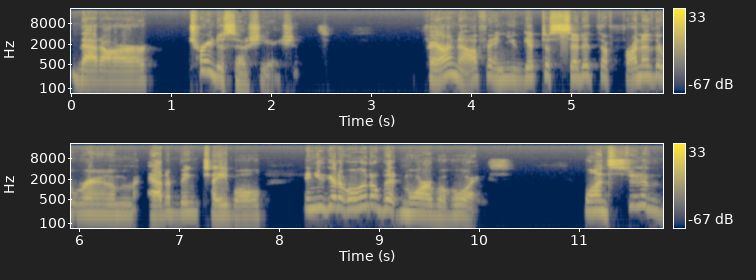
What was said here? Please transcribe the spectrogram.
that are trade associations. Fair enough. And you get to sit at the front of the room at a big table and you get a little bit more of a voice. Well, instead of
